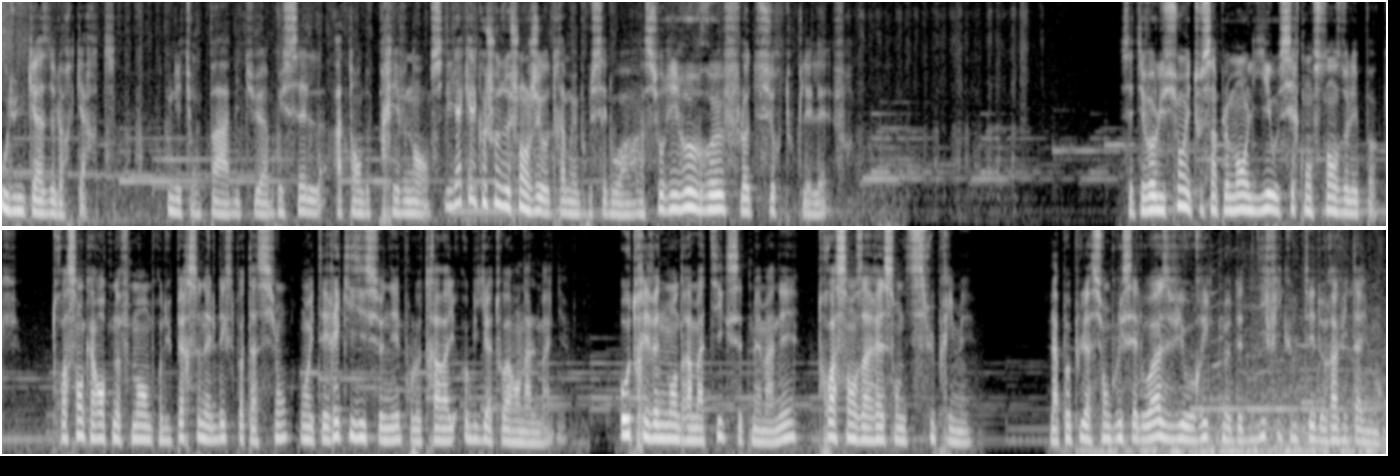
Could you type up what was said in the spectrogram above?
ou d'une case de leur carte. Nous n'étions pas habitués à Bruxelles à tant de prévenance. Il y a quelque chose de changé au tramway bruxellois. Un sourire heureux flotte sur toutes les lèvres. Cette évolution est tout simplement liée aux circonstances de l'époque. 349 membres du personnel d'exploitation ont été réquisitionnés pour le travail obligatoire en Allemagne. Autre événement dramatique cette même année, 300 arrêts sont supprimés. La population bruxelloise vit au rythme des difficultés de ravitaillement.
